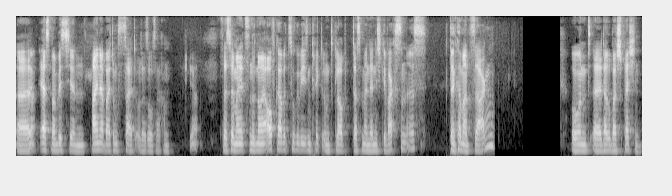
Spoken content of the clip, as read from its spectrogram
äh, ja. erstmal ein bisschen Einarbeitungszeit oder so Sachen. Ja. Das heißt, wenn man jetzt eine neue Aufgabe zugewiesen kriegt und glaubt, dass man da nicht gewachsen ist, dann kann man es sagen und äh, darüber sprechen.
